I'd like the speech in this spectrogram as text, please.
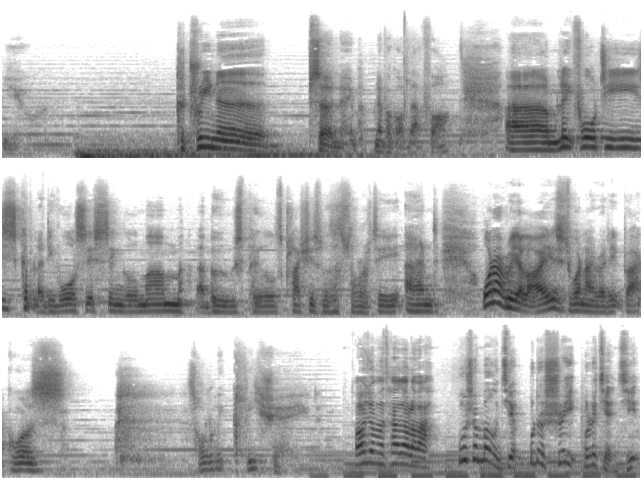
you. Katrina, surname, never got that far. Um, late 40s, couple of divorces, single mum, uh, booze, pills, clashes with authority. And what I realized when I read it back was it's all a bit cliched. 同学们猜到了吧？不是梦境，不是失忆，不是剪辑，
